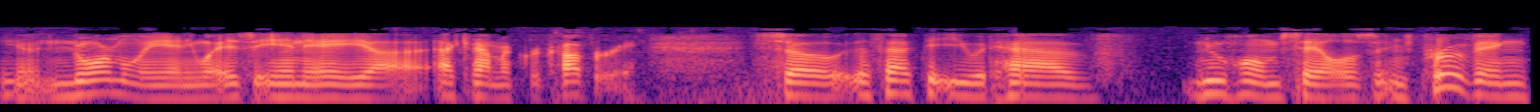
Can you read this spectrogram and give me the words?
you know, normally, anyways, in a uh, economic recovery. So the fact that you would have new home sales improving,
